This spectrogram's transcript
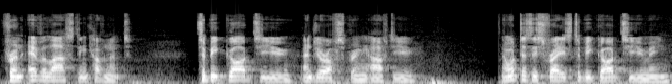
for an everlasting covenant, to be God to you and your offspring after you. Now, what does this phrase, to be God to you, mean?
